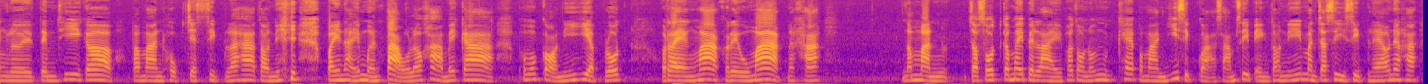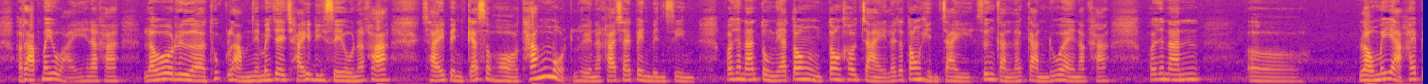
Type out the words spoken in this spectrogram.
งเลยเต็มที่ก็ประมาณ 6-70 แล้วค่ะ ตอนนี้ไปไหนเหมือนเต่าแล้วค่ะ ไม่กล้า เพราะเมื่อก่อนนี้เหยียบรถแรงมากเร็วมากนะคะ น้ำมันจะซดก็ไม่เป็นไร เพราะตอนนั้นมันแค่ประมาณ 20 กว่า 30 เองตอนนี้มันจะ 40 แล้วนะคะ รับไม่ไหวนะคะ แล้วเรือทุกลำเนี่ยไม่ได้ใช้ดีเซลนะคะ ใช้เป็นแก๊สโซฮอลทั้งหมดเลยนะคะ ใช้เป็นเบนซิน เพราะฉะนั้นตรงนี้ต้องต้องเข้าใจและจะต้องเห็นใจซึ่งกันและกันด้วยนะคะ เพราะฉะนั้นเเราไม่อยากให้ไป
